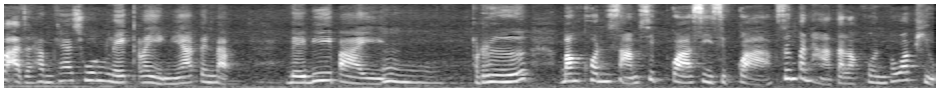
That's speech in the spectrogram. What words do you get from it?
ก็อาจจะทำแค่ช่วงเล็กอะไรอย่างเงี้ยเป็นแบบเบบี้ไปอืมหรือ บางคน 30 กว่า 40 กว่า ซึ่งปัญหาแต่ละคนเพราะว่าผิว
